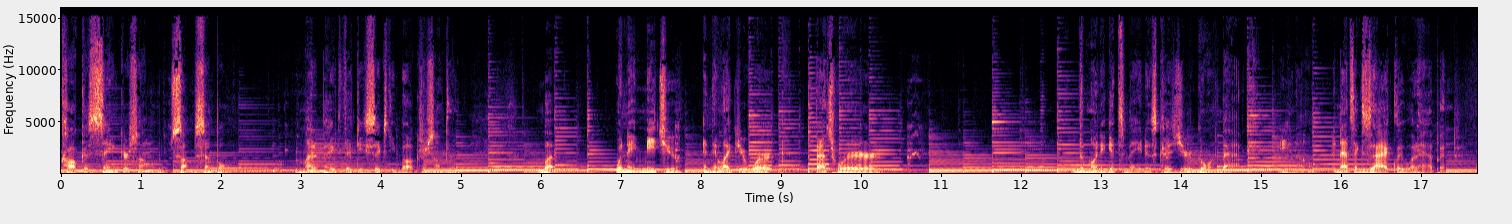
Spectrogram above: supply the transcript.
caulk a sink or something, something simple. Might have paid 50, 60 bucks or something. But when they meet you and they like your work, that's where the money gets made is because you're going back, you know. And that's exactly what happened.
